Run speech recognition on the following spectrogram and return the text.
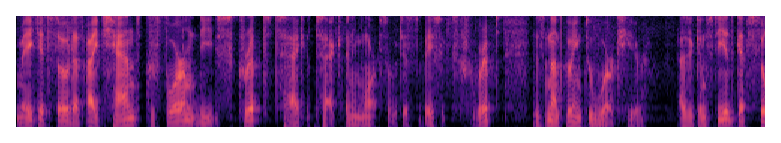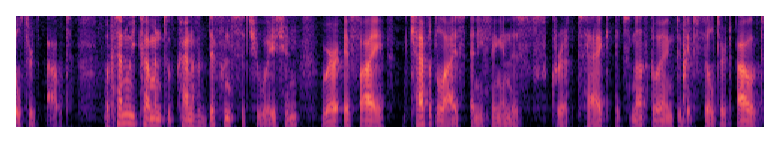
make it so that I can't perform the script tag attack anymore. So just basic script is not going to work here. As you can see, it gets filtered out. But then we come into kind of a different situation where if I capitalize anything in this script tag, it's not going to get filtered out.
